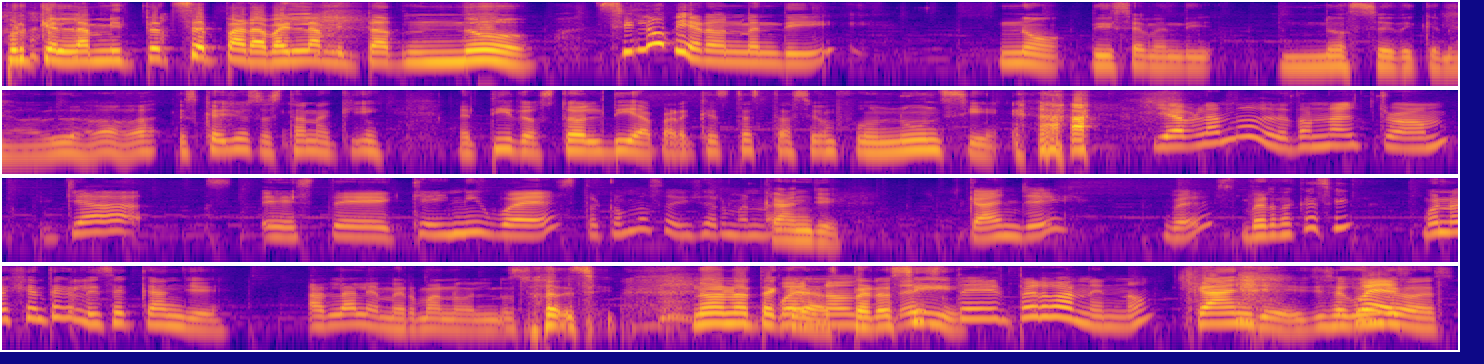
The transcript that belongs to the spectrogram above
porque la mitad se paraba y la mitad no. ¿Sí lo vieron, Mendy? No, dice Mendy. No sé de qué me habla. Es que ellos están aquí, metidos todo el día para que esta estación fununcie. Y hablando de Donald Trump, ya este Kanye West, ¿o ¿cómo se dice, hermana? Kanye. Kanye West. ¿Verdad que sí? Bueno, hay gente que le dice Kanye. Háblale a mi hermano, él nos va a decir. No, no te creas, pero sí. este, perdonen, ¿no? Kanye, y según West. yo es.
